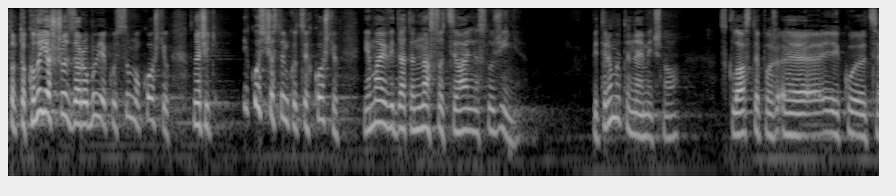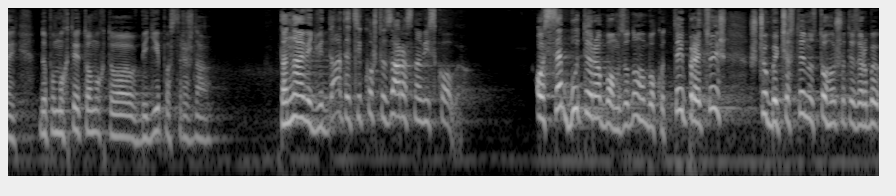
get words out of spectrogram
Тобто, коли я щось заробив, якусь суму коштів, значить, якусь частинку цих коштів я маю віддати на соціальне служіння, підтримати немічного, скласти е, цей, допомогти тому, хто в біді постраждав. Та навіть віддати ці кошти зараз на військових. Ось бути рабом. З одного боку, ти працюєш, щоб частину з того, що ти заробив,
